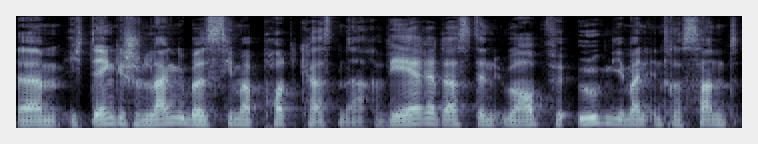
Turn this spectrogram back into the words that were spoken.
Ähm, ich denke schon lange über das Thema Podcast nach. Wäre das denn überhaupt für irgendjemand interessant,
